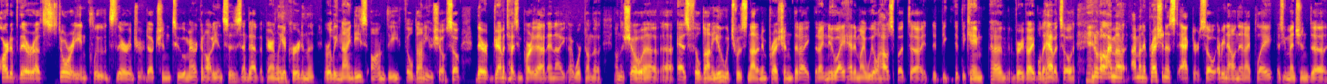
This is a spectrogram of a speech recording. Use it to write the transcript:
part of their uh, story includes their introduction to American audiences, and that apparently occurred in the early 90s on the Phil Donahue show. So they're dramatizing part of that, and I, I worked on the on the show uh, uh, as Phil Donahue, which was not an impression that I that I knew I had in my wheelhouse, but uh, it it, be, it became uh, very valuable to have it. So Yeah. you know, I'm a I'm an impressionist actor, so every now and then I play, as you mentioned, uh,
